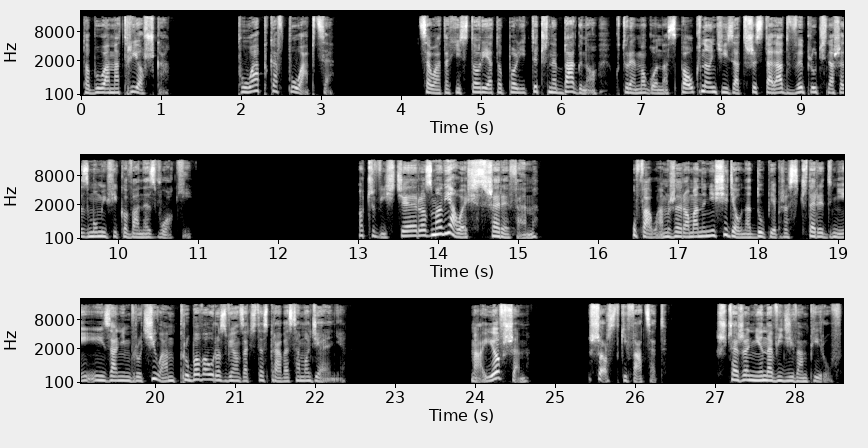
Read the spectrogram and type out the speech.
To była matrioszka. Pułapka w pułapce. Cała ta historia to polityczne bagno, które mogło nas połknąć i za 300 lat wypluć nasze zmumifikowane zwłoki. Oczywiście rozmawiałeś z szeryfem. Ufałam, że Roman nie siedział na dupie przez cztery dni i zanim wróciłam, próbował rozwiązać tę sprawę samodzielnie. A i owszem, szorstki facet. Szczerze nienawidzi wampirów.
